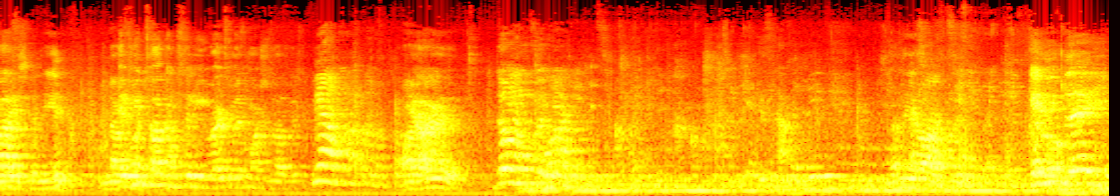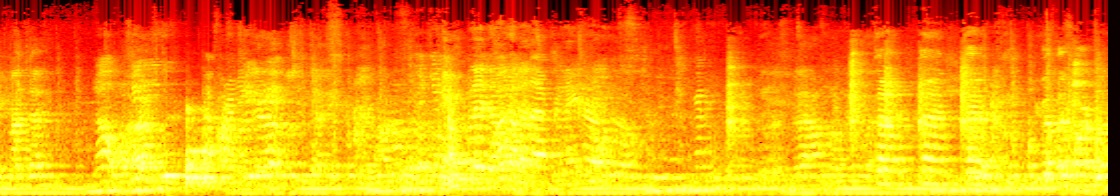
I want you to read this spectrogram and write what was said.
Ain't said Five. ain't said it. You're not If you talk, I'm sending you right to Miss Marshall's office. Meow. All right, good. Don't move again. None of y'all. Give me play, Manjani. No, chicken. That's our chicken. Play the one that Dun, dun, dun. You got that part?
